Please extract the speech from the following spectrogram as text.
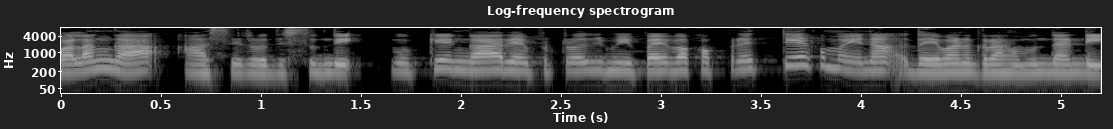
బలంగా ఆశీర్వదిస్తుంది. ముఖ్యంగా రేపటి రోజు మీపై ఒక ప్రత్యేకమైన దైవానుగ్రహం ఉందండి.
